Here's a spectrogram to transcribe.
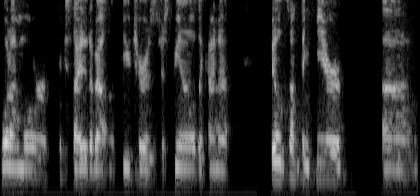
what I'm more excited about in the future is just being able to kind of build something here, um,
